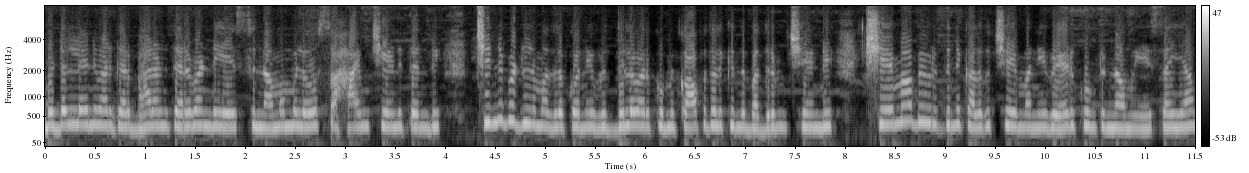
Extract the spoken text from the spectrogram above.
బిడ్డలు లేని వారి గర్భాలను తెరవండి. ఏసు నమములో సహాయం చేయండి తండ్రి. చిన్న బిడ్డలు మొదలుకొని వృద్ధుల వరకు మీ కాపుదల కింద భద్రం చేయండి. క్షేమాభివృద్ధిని కలుగు చేయమని వేడుకుంటున్నాము. ఏసయ్యా.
